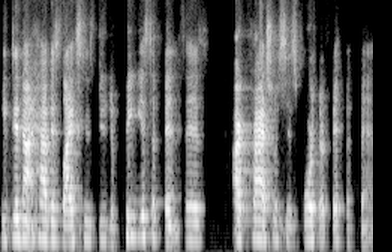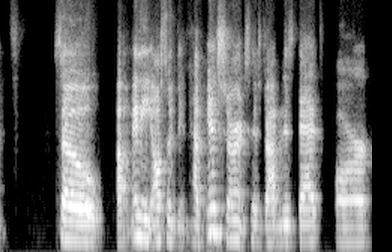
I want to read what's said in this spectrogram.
He did not have his license due to previous offenses. Our crash was his fourth or fifth offense. So, um, and he also didn't have insurance. He was driving his dad's car.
